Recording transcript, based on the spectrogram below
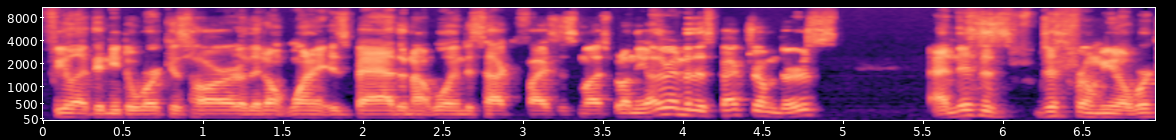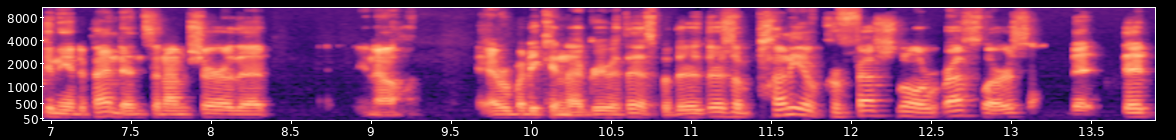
feel like they need to work as hard or they don't want it as bad. They're not willing to sacrifice as much. But on the other end of the spectrum, there's and this is just from you know working the independents, and I'm sure that you know everybody can agree with this, but there, there's a plenty of professional wrestlers that that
